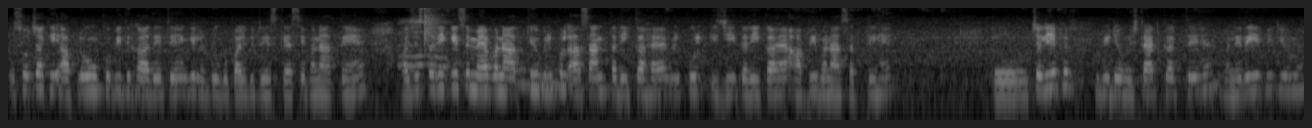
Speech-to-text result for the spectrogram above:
तो सोचा कि आप लोगों को भी दिखा देते हैं कि लड्डू गोपाल की ड्रेस कैसे बनाते हैं। और जिस तरीके से मैं बनाती हूँ, बिल्कुल आसान तरीका है, बिल्कुल ईजी तरीका है। आप भी बना सकते हैं। तो चलिए फिर वीडियो को स्टार्ट करते हैं। बने रहिए वीडियो में।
